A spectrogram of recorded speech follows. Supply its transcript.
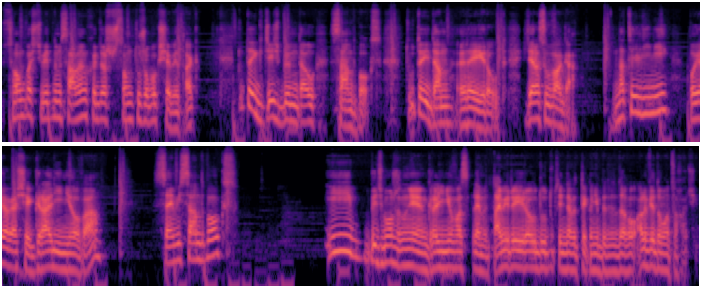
są właściwie tym samym, chociaż są tuż obok siebie, tak? Tutaj gdzieś bym dał sandbox, tutaj dam railroad. I teraz uwaga, na tej linii pojawia się gra liniowa, semi-sandbox i być może, no nie wiem, gra liniowa z elementami railroadu, tutaj nawet tego nie będę dawał, ale wiadomo o co chodzi.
